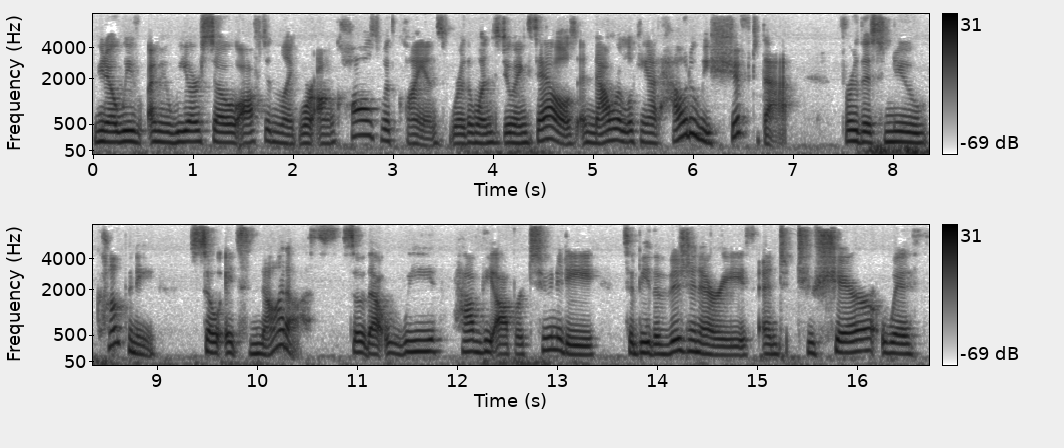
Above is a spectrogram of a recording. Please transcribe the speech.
You know we've i mean we are so often like we're on calls with clients we're the ones doing sales and now we're looking at how do we shift that for this new company so it's not us so that we have the opportunity to be the visionaries and to share with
